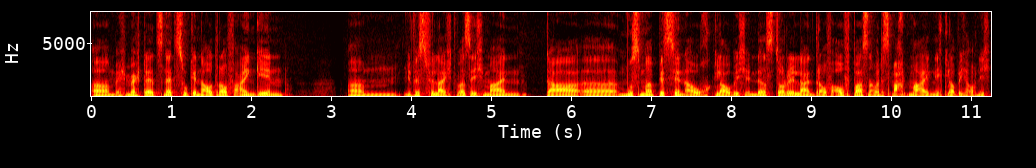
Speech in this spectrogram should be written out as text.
Ähm, ich möchte jetzt nicht so genau drauf eingehen. Ähm, ihr wisst vielleicht, was ich meine da äh, muss man ein bisschen auch, glaube ich, in der Storyline drauf aufpassen, aber das macht man eigentlich, glaube ich, auch nicht,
